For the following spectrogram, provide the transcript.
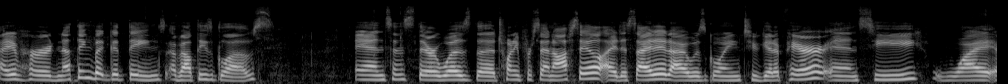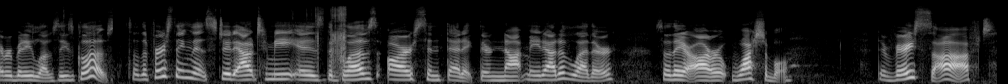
I have heard nothing but good things about these gloves. And since there was the 20% off sale, I decided I was going to get a pair and see why everybody loves these gloves. So the first thing that stood out to me is the gloves are synthetic. They're not made out of leather, so they are washable. They're very soft.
